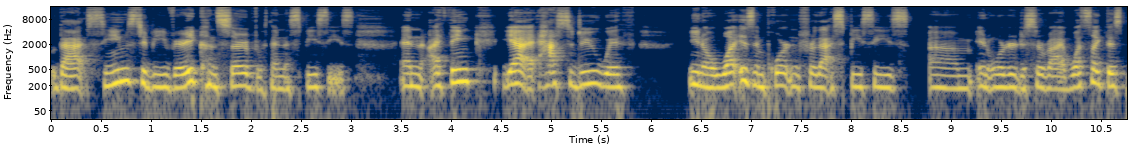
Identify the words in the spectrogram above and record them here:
that seems to be very conserved within a species. And I think, yeah, it has to do with, you know, what is important for that species um, in order to survive. What's like this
